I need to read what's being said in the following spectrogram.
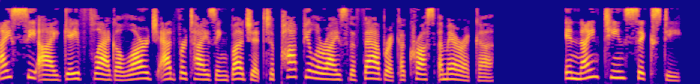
ICI gave Flagg a large advertising budget to popularize the fabric across America. In 1960,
